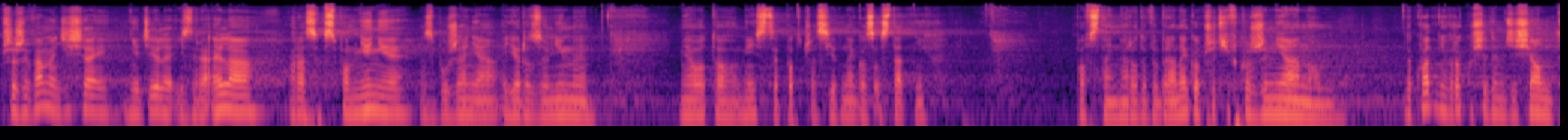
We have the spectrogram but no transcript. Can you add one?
Przeżywamy dzisiaj niedzielę Izraela oraz wspomnienie zburzenia Jerozolimy. Miało to miejsce podczas jednego z ostatnich powstań narodu wybranego przeciwko Rzymianom. Dokładnie w roku 70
